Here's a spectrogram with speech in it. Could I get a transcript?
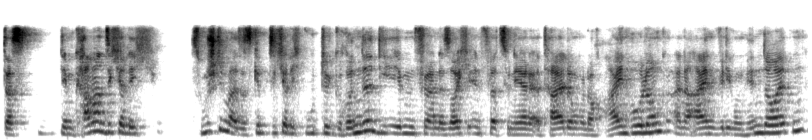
das, dem kann man sicherlich zustimmen. Also es gibt sicherlich gute Gründe, die eben für eine solche inflationäre Erteilung und auch Einholung einer Einwilligung hindeuten.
